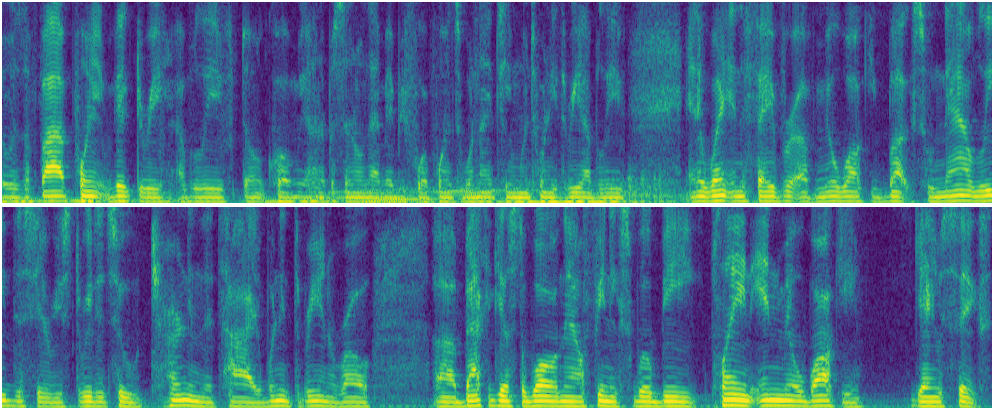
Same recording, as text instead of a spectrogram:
it was a five point victory, I believe. Don't quote me 100% on that. Maybe four points, 119, 123, I believe. And it went in favor of Milwaukee Bucks, who now lead the series 3 to 2, turning the tide, winning three in a row. Uh, back against the wall now, Phoenix will be playing in Milwaukee game six.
